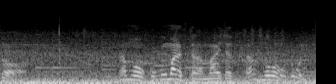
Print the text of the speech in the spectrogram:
そうだもうここまで来たら巻いちゃったどこどこ行って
